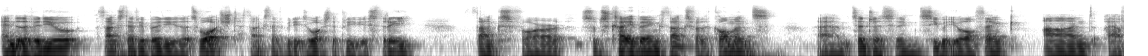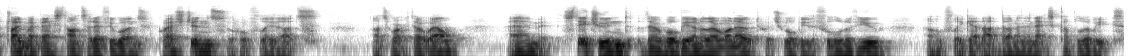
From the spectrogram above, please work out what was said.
end of the video. Thanks to everybody that's watched. Thanks to everybody that's watched the previous three. Thanks for subscribing. Thanks for the comments. Um, it's interesting to see what you all think. And I have tried my best to answer everyone's questions. So hopefully that's, that's worked out well. Um, stay tuned. There will be another one out, which will be the full review. I'll hopefully get that done in the next couple of weeks.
